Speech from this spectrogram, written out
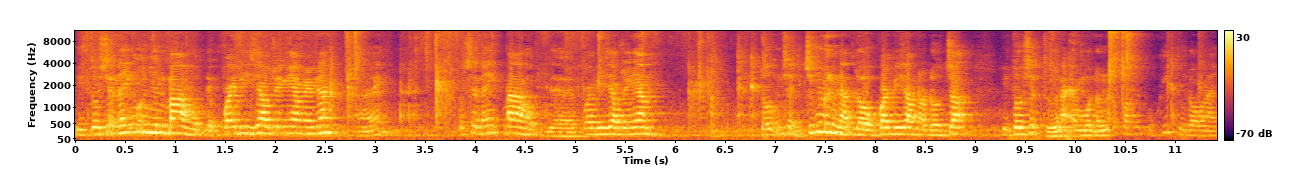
thì tôi sẽ lấy ngẫu nhiên ba hột để quay video cho anh em em nhé đấy, tôi sẽ lấy ba hột để quay video cho anh em. Tôi cũng sẽ chứng minh là đồ quay video là đồ chọn. Thì tôi sẽ thử lại một lần nữa qua cái cục hít từ đồ này.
